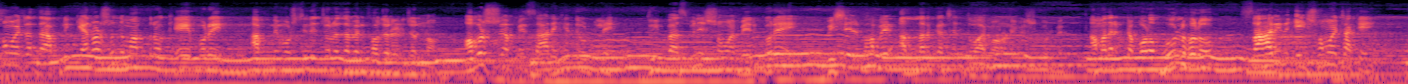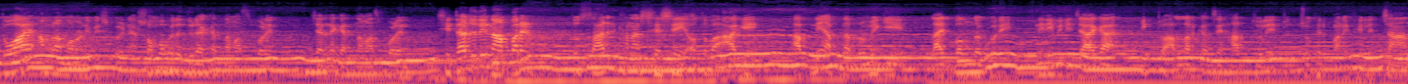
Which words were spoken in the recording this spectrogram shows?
সময়টাতে আপনি কেন শুধুমাত্র খেয়ে পরে আপনি মসজিদে চলে যাবেন ফজরের জন্য? অবশ্যই আপনি সাহারি খেতে উঠলে দুই পাঁচ মিনিট সময় বের করে বিশেষভাবে আল্লাহর কাছে দোয়ায় মনোনিবেশ করবেন। আমাদের একটা বড় ভুল হলো, সাহারির এই সময়টাকে দোয়ায় আমরা মনোনিবেশ করি না। সম্ভব হলে দুই রাকাত নামাজ পড়েন, চার রাকাত নামাজ পড়েন। সেটা যদি না পারেন, তো সাহারির খানা শেষে অথবা আগে আপনি আপনার রুমে গিয়ে লাইট বন্ধ করে নিরিবিলি জায়গায় একটু আল্লাহর কাছে হাত তুলে একটু চোখের পানি ফেলে চান।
